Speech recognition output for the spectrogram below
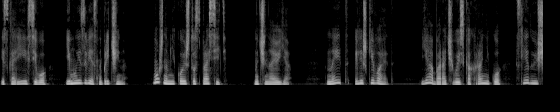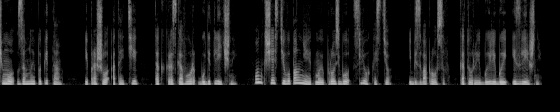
и, скорее всего, ему известна причина. «Можно мне кое-что спросить?» Начинаю я. Нейт лишь кивает. Я оборачиваюсь к охраннику, следующему за мной по пятам, и прошу отойти, так как разговор будет личный. Он, к счастью, выполняет мою просьбу с легкостью и без вопросов которые были бы излишни.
